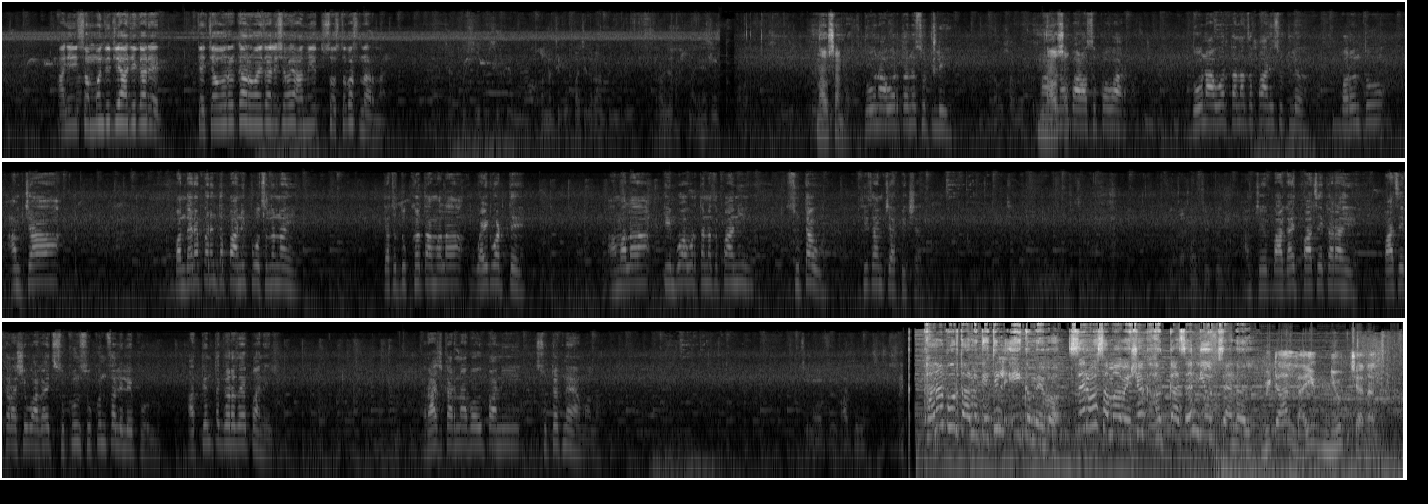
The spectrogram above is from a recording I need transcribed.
आणि संबंधित जे अधिकारी आहेत त्याच्यावर कारवाई झाल्याशिवाय आम्ही स्वस्त बसणार नाही. नाव सांगा. दोन आवर्तनं सुटली. नाव सांग. बाळासाहेब पवार. दोन आवर्तनाचं पाणी सुटलं परंतु आमच्या बंधाऱ्यापर्यंत पाणी पोचलं नाही. त्याचं दुःख तर आम्हाला वाईट वाटतंय. आम्हाला टिंबू आवर्तनाचं पाणी सुटावं हीच आमची अपेक्षा आहे. आमचे बागायत पाच एकर आहे. पाच एकर अशी बागायत सुकून सुकून चाललेली आहे पूर्ण. अत्यंत गरज आहे पाण्याची. राजकारणाभावी पाणी सुटत नाही आम्हाला. खानापूर तालुक्यातील एकमेव सर्वसमावेशक हक्काचं news channel. Vita live news channel.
